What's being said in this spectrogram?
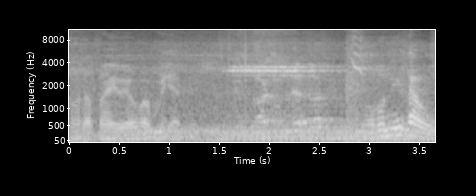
મારા ભાઈ વ્યવહાર મળ્યા હું નહીં લાવું.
